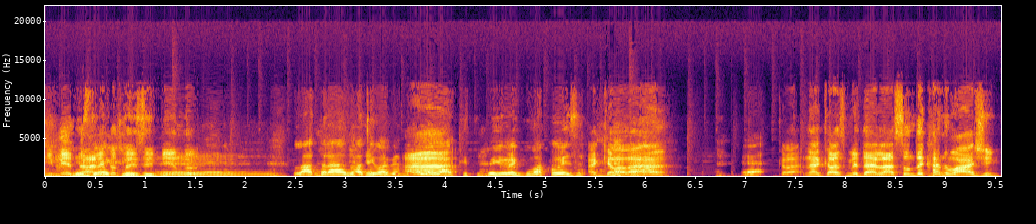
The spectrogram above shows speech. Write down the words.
que medalha que eu tô exibindo? É... Lá atrás, lá tem uma medalha ah, lá que tu ganhou alguma coisa. Aquela lá? É. Aquela... Não, aquelas medalhas lá são da canoagem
